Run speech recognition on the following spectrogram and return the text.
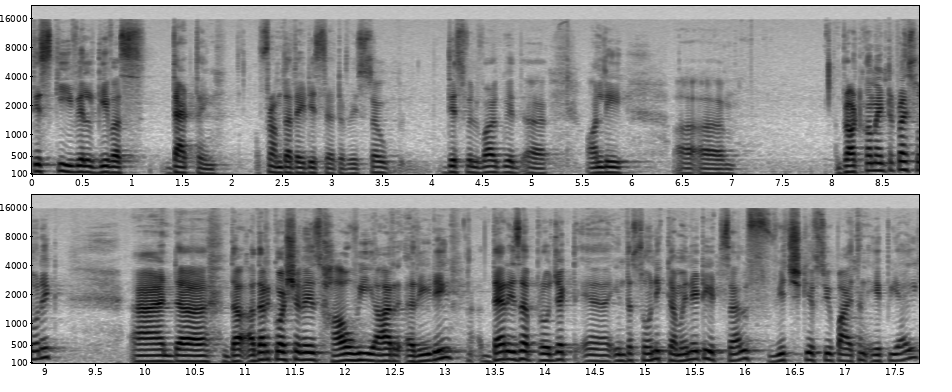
this key will give us that thing from the Redis database. So this will work with uh, only uh, um, Broadcom Enterprise Sonic. And uh, the other question is how we are reading. There is a project uh, in the Sonic community itself which gives you Python API,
